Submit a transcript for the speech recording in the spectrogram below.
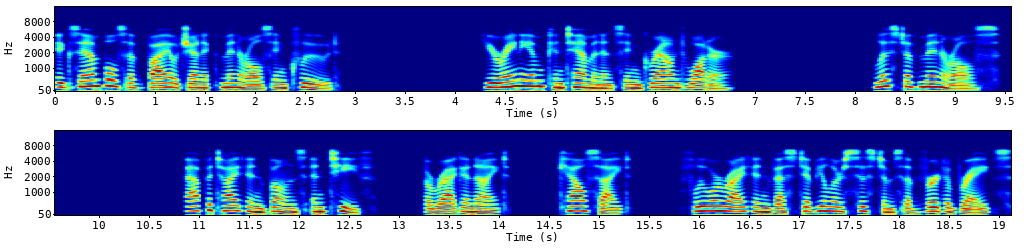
Examples of biogenic minerals include Uranium contaminants in groundwater List of minerals Apatite in bones and teeth, aragonite, calcite, fluorite in vestibular systems of vertebrates,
